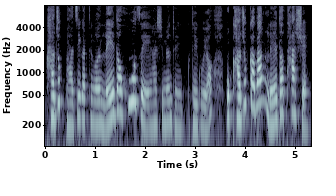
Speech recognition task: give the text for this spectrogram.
가죽 바지 같은 건 레더 호즈에 하시면 되, 고요뭐 가죽 가방 레더 타쉐,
